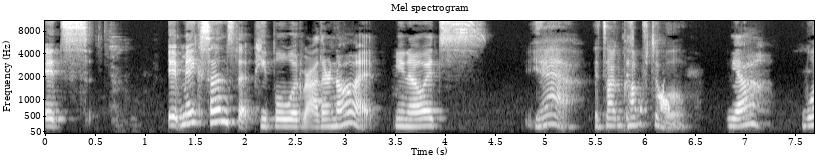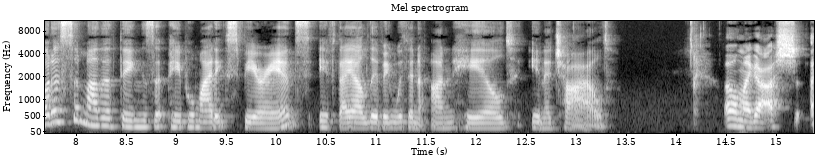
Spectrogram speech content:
it's, it makes sense that people would rather not. You know, it's, yeah, it's uncomfortable. It's, yeah. What are some other things that people might experience if they are living with an unhealed inner child? Oh my gosh.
